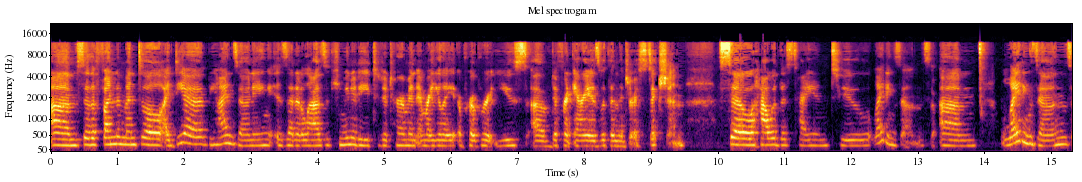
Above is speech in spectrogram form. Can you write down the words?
Um, so the fundamental idea behind zoning is that it allows the community to determine and regulate appropriate use of different areas within the jurisdiction. So how would this tie into lighting zones? Um, lighting zones,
